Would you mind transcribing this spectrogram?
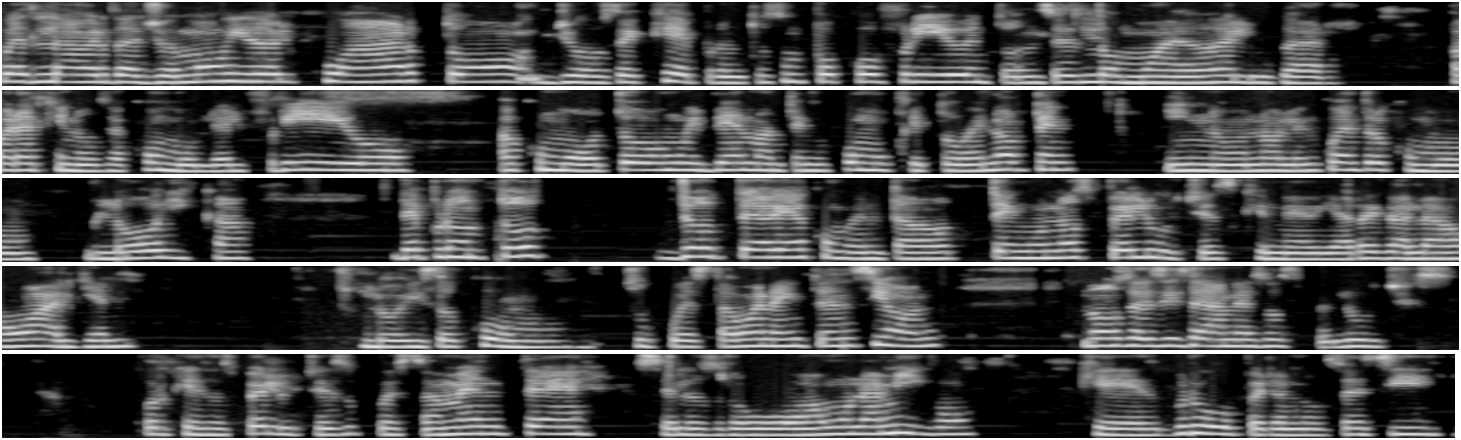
Pues la verdad, yo he movido el cuarto, yo sé que de pronto es un poco frío, entonces lo muevo del lugar para que no se acumule el frío, acomodo todo muy bien, mantengo como que todo en orden y no, no encuentro como lógica. De pronto, yo te había comentado, tengo unos peluches que me había regalado alguien, lo hizo con supuesta buena intención, no sé si sean esos peluches porque esos peluches supuestamente se los robó a un amigo que es brujo, pero no sé si,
